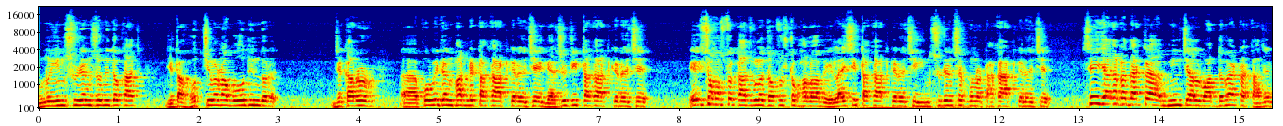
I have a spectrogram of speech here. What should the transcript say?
কোনো ইন্স্যুরেন্স জনিত কাজ, যেটা হচ্ছিল না বহুদিন ধরে। যে কারোর প্রভিডেন্ট ফান্ডের টাকা আটকে রয়েছে গ্র্যাচুইটির টাকা আটকে রয়েছে, এই সমস্ত কাজগুলো যথেষ্ট ভালো হবে। এলআইসির টাকা আটকে রয়েছে ইন্স্যুরেন্সের কোনো টাকা আটকে রয়েছে। সেই জায়গাটাতে একটা মিউচুয়াল মাধ্যমে একটা কাজের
